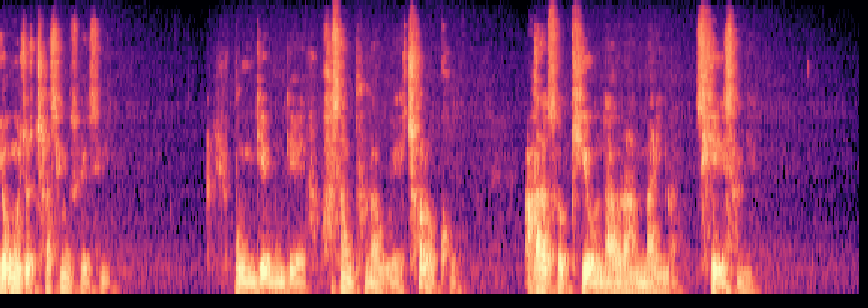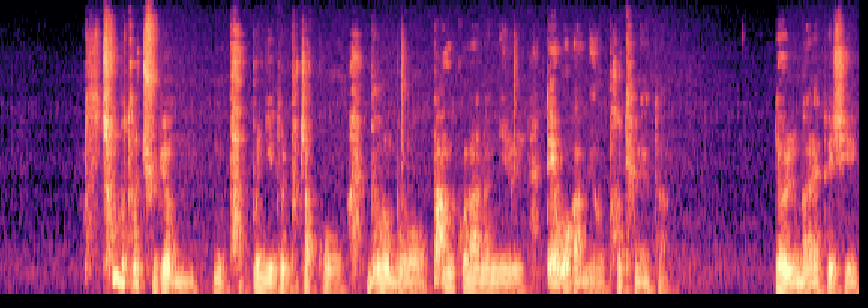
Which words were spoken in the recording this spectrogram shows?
용어조차 생소했으니 뭉게뭉게 화산 분화구에 쳐놓고 알아서 기어 나오라는 말인가 세상에 처음부터 주변 바쁜 이들 붙잡고 물어물어 빵꾸 나는 일 떼워가며 버텨냈다. 늘 말했듯이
